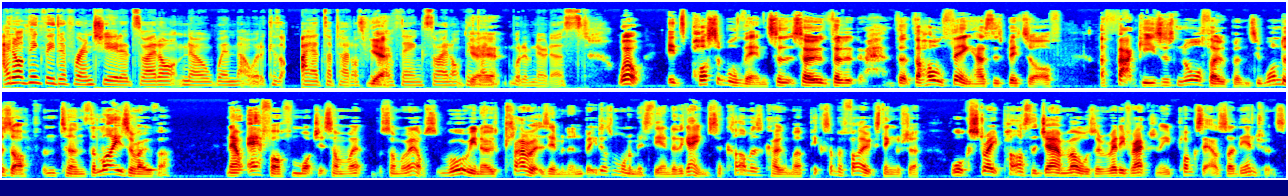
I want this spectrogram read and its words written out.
I don't think they differentiated, so I don't know when that would because I had subtitles for Yeah. the whole thing, so I don't think Yeah, I yeah. would have noticed. Well, it's possible then. So, so the, the the whole thing has this bit of a fat geezer's north opens. He wanders off and turns the lizer over. Now f off and watch it somewhere somewhere else. Rory knows claret is imminent, but he doesn't want to miss the end of the game. So calm as a coma, picks up a fire extinguisher, walks straight past the jam rolls and ready for action. He plonks it outside the entrance.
